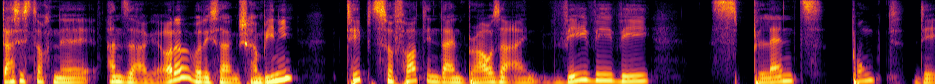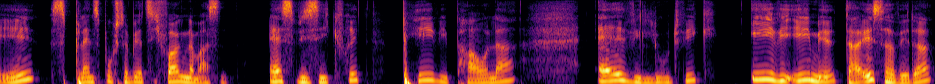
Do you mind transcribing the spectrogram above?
Das ist doch eine Ansage, oder? Würde ich sagen. Schrambini, tippt sofort in deinen Browser ein www.splends.com www.ftf.de. Splens buchstabiert sich folgendermaßen: S wie Siegfried, P wie Paula, L wie Ludwig, E wie Emil, da ist er wieder,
